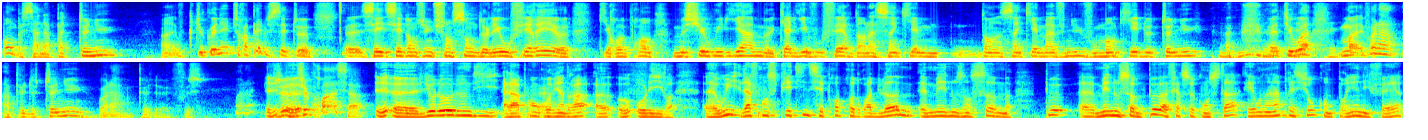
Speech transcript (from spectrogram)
bon, ben, ça n'a pas de tenue. Hein, tu connais, tu te rappelles, cette, euh, c'est, dans une chanson de Léo Ferré euh, qui reprend Monsieur William, qu'alliez-vous faire dans la cinquième, dans la cinquième avenue Vous manquiez de tenue? Euh, tu vois, moi, voilà, un peu de tenue, voilà, un peu de. faut voilà. Je, euh, je crois à ça. Euh, Liolo nous dit, alors après on reviendra euh, au, au livre. Oui, la France piétine ses propres droits de l'homme, mais nous en sommes peu, mais nous sommes peu à faire ce constat et on a l'impression qu'on ne peut rien y faire.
